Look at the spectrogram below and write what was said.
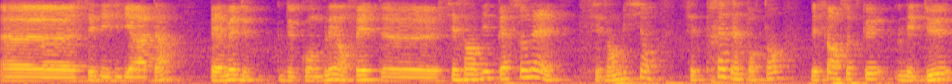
euh, ses desiderata, permet de, combler en fait euh, ses envies personnelles, ses ambitions. C'est très important de faire en sorte que les deux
